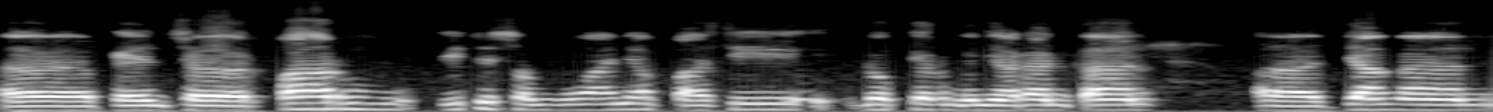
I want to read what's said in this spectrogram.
uh, cancer paru, itu semuanya pasti dokter menyarankan uh, jangan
